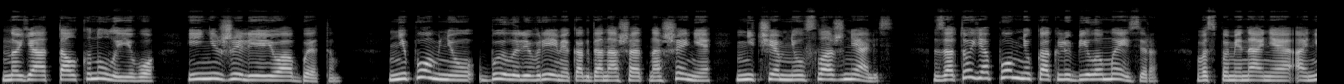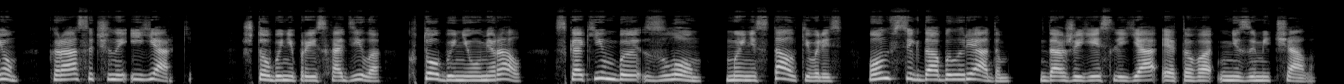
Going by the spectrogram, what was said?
но я оттолкнула его и не жалею об этом. Не помню, было ли время, когда наши отношения ничем не усложнялись. Зато я помню, как любила Мейзера. Воспоминания о нем красочны и ярки. Что бы ни происходило, кто бы ни умирал, с каким бы злом мы ни сталкивались, он всегда был рядом, даже если я этого не замечала.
